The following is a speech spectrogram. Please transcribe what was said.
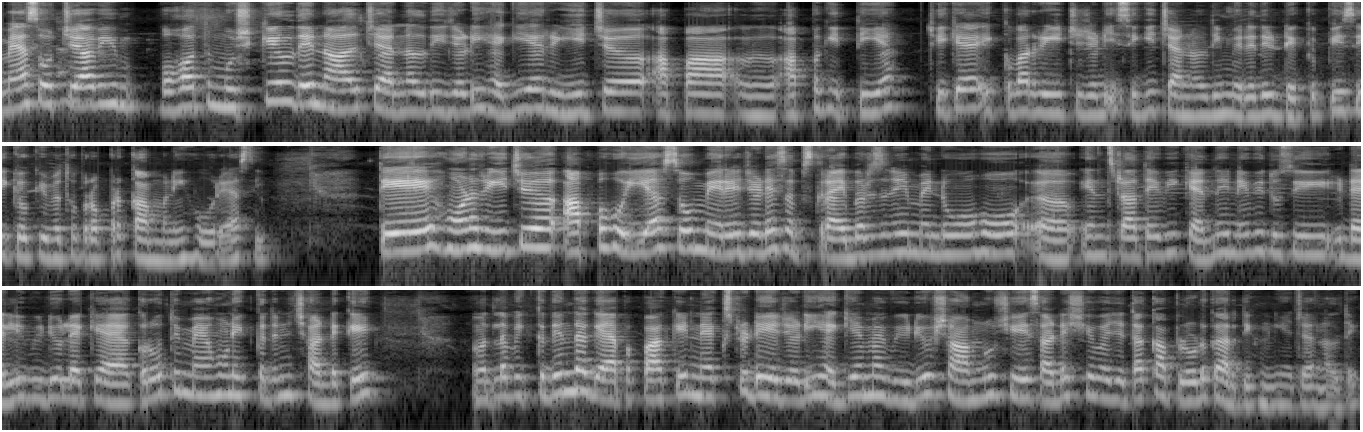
ਮੈਂ ਸੋਚਿਆ ਵੀ ਬਹੁਤ ਮੁਸ਼ਕਿਲ ਦੇ ਨਾਲ ਚੈਨਲ ਦੀ ਜਿਹੜੀ ਹੈਗੀ ਹੈ ਰੀਚ ਆਪਾਂ ਅਪ ਕੀਤੀ ਆ। ਠੀਕ ਹੈ, ਇੱਕ ਵਾਰ ਰੀਚ ਜਿਹੜੀ ਸੀਗੀ ਚੈਨਲ ਦੀ ਮੇਰੇ ਦੀ ਡਿੱਗ ਪਈ ਸੀ ਕਿਉਂਕਿ ਮੈਥੋਂ ਪ੍ਰੋਪਰ ਕੰਮ ਨਹੀਂ ਹੋ ਰਿਹਾ ਸੀ। ਤੇ ਹੁਣ ਰੀਚ ਅਪ ਹੋਈ ਆ ਸੋ ਮੇਰੇ ਜਿਹੜੇ ਸਬਸਕ੍ਰਾਈਬਰਸ ਨੇ ਮੈਨੂੰ ਉਹ ਇੰਸਟਾ ਤੇ ਵੀ ਕਹਿੰਦੇ ਨੇ ਵੀ ਤੁਸੀਂ ਡੇਲੀ ਵੀਡੀਓ ਲੈ ਕੇ ਆਇਆ ਕਰੋ ਤੇ ਮੈਂ ਹੁਣ ਇੱਕ ਦਿਨ ਛੱਡ ਕੇ ਮਤਲਬ ਇੱਕ ਦਿਨ ਦਾ ਗੈਪ ਪਾ ਕੇ ਨੈਕਸਟ ਡੇ ਜਿਹੜੀ ਹੈਗੀ ਆ, ਮੈਂ ਵੀਡੀਓ ਸ਼ਾਮ ਨੂੰ 6 6:30 ਵਜੇ ਤੱਕ ਅਪਲੋਡ ਕਰਦੀ ਹੁੰਨੀ ਆ ਚੈਨਲ ਤੇ।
